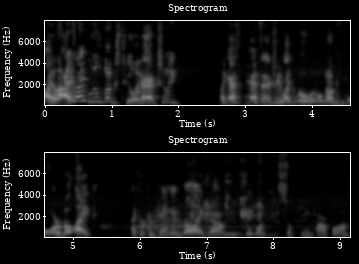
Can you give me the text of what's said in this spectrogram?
I, I like little dogs too. Like, I actually, like, as pets, I actually like little, little dogs more, but, like, like, for companions, but, like, the um, big ones are so freaking powerful. Um,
